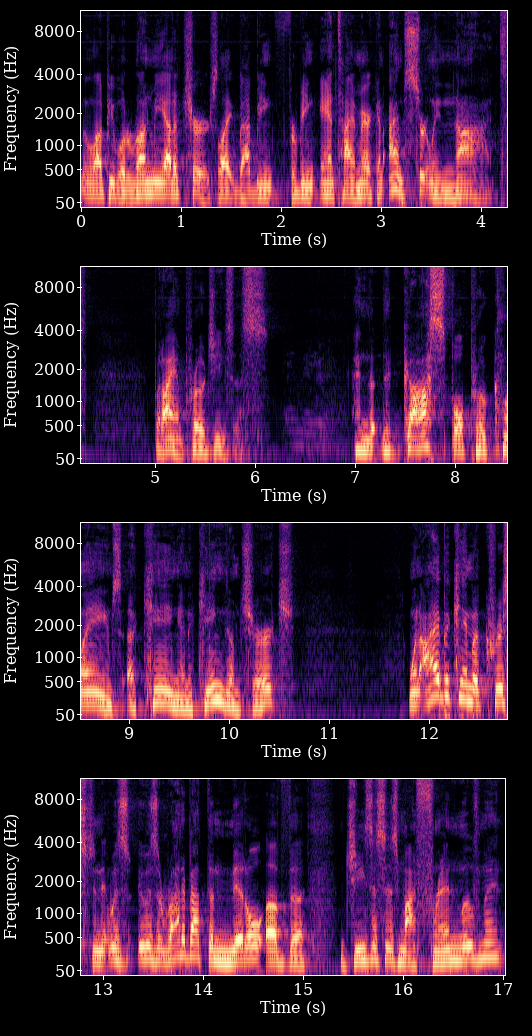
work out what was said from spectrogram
a lot of people would run me out of church like by being, for being anti-American. I'm certainly not, but I am pro-Jesus. And the, the gospel proclaims a king and a kingdom, church. When I became a Christian, it was, it was right about the middle of the Jesus is my friend movement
